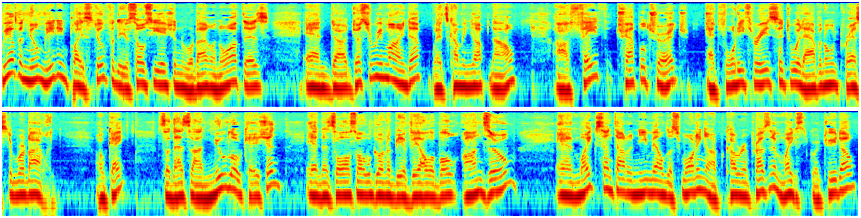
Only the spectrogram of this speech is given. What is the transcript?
We have a new meeting place too for the Association of Rhode Island Authors. And uh, just a reminder, it's coming up now. Uh, Faith Chapel Church at 43 Scituate Avenue in Cranston, Rhode Island. Okay? So that's our new location. And it's also going to be available on Zoom. And Mike sent out an email this morning, our current president, Mike Squatrito.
